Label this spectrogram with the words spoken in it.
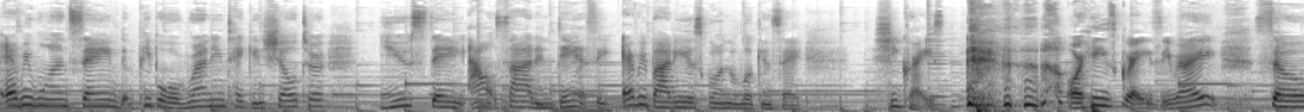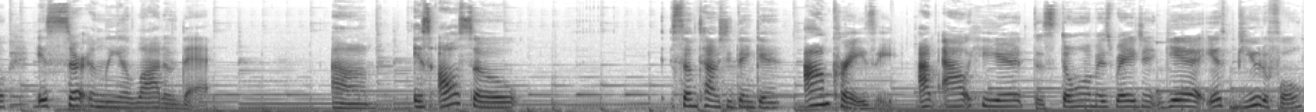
everyone saying that people are running, taking shelter, you staying outside and dancing, everybody is going to look and say, she crazy or he's crazy, right? So it's certainly a lot of that. Um, it's also sometimes you're thinking, I'm crazy. I'm out here, the storm is raging. Yeah, it's beautiful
